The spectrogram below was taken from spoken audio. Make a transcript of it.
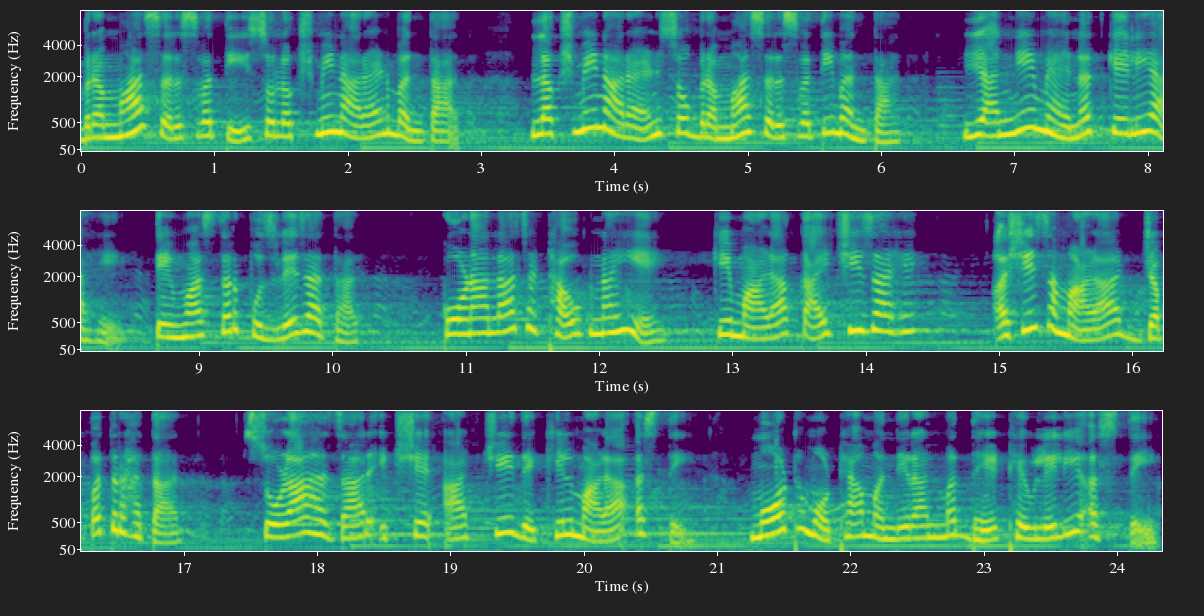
ब्रह्मा सरस्वती सो लक्ष्मीनारायण बनतात. लक्ष्मीनारायण सो ब्रह्मा सरस्वती बनतात. यांनी मेहनत केली आहे तेव्हाच तर पूजले जातात. कोणालाच ठाऊक नाही आहे की माळा काय चीज आहे? अशीच माळा जपत राहतात. सोळा हजार एकशे आठची देखील माळा असते. मोठमोठ्या मंदिरांमध्ये ठेवलेली असते.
